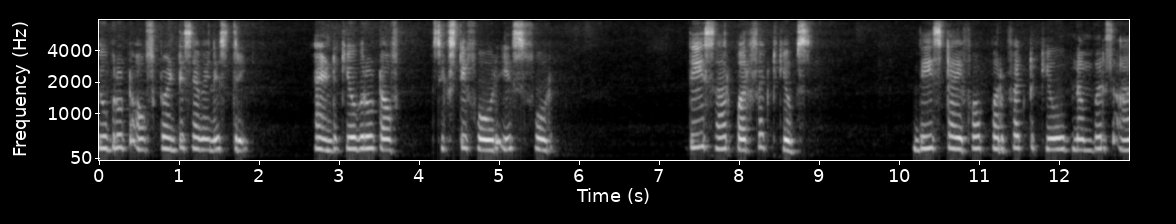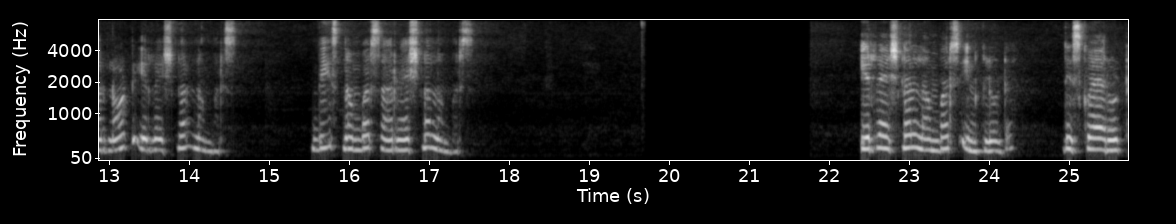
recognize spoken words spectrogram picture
Cube root of 27 is 3 and cube root of 64 is 4. These are perfect cubes. These type of perfect cube numbers are not irrational numbers. These numbers are rational numbers. Irrational numbers include the square root,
